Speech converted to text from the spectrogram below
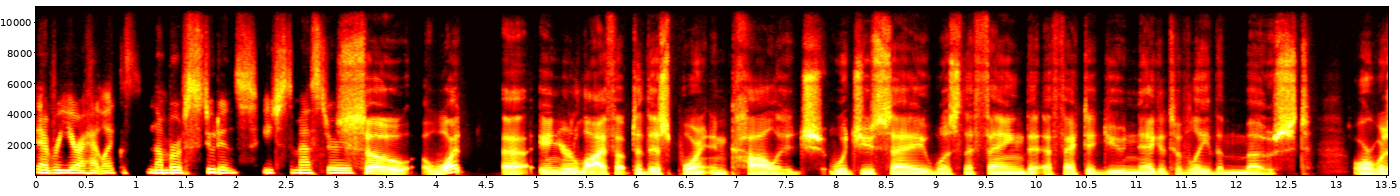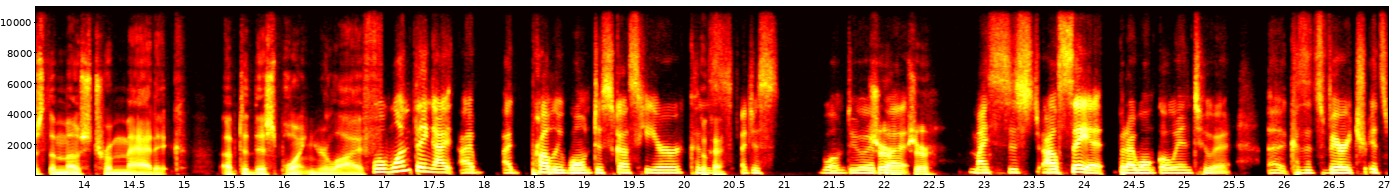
every year I had like a number of students each semester. So, what uh, in your life up to this point in college would you say was the thing that affected you negatively the most or was the most traumatic up to this point in your life? Well, one thing I I, I probably won't discuss here because Okay. I just won't do it. Sure, But sure. my sister, I'll say it, but I won't go into it because it's very tr- it's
